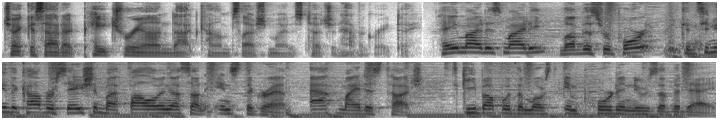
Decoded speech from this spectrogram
Check us out at patreon.com slash MeidasTouch and have a great day. Hey Meidas Mighty, love this report? Continue the conversation by following us on Instagram at MeidasTouch to keep up with the most important news of the day.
